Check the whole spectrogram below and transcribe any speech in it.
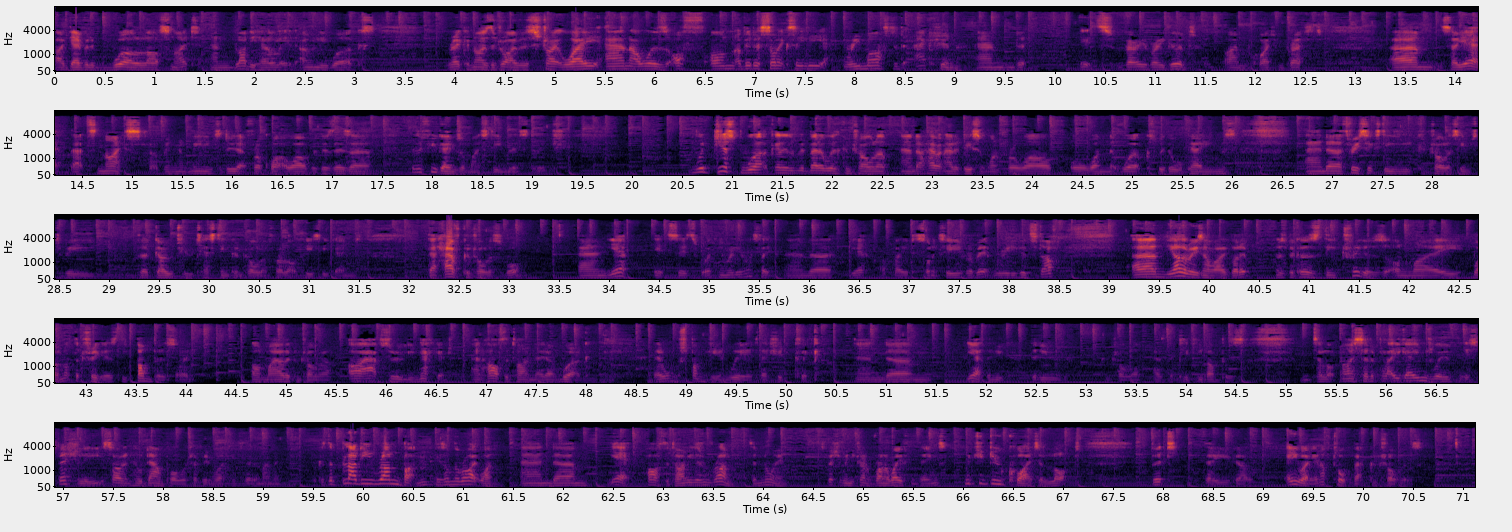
I gave it a whirl last night, and bloody hell, it only works. Recognised the drivers straight away, and I was off on a bit of Sonic CD remastered action, and it's very, very good. I'm quite impressed. Um, so yeah, that's nice. I've been meaning to do that for quite a while because there's a there's a few games on my Steam list which would just work a little bit better with a controller, and I haven't had a decent one for a while, or one that works with all games. And uh, 360 controller seems to be the go-to testing controller for a lot of PC games that have controller support. And yeah, it's it's working really nicely. And uh, yeah, I played Sonic CD for a bit, really good stuff. Um, the other reason why I got it was because the triggers on my well, not the triggers, the bumpers, sorry, on my other controller are absolutely knackered, and half the time they don't work. They're all spongy and weird. They should click. And um, yeah, the new the new controller has the clicky bumpers. It's a lot nicer to play games with, especially Silent Hill Downpour, which I've been working through at the moment. Because the bloody run button is on the right one, and um, yeah, half the time he doesn't run. It's annoying, especially when you're trying to run away from things, which you do quite a lot. But there you go. Anyway, enough talk about controllers,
